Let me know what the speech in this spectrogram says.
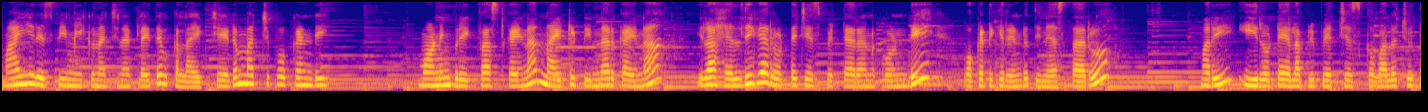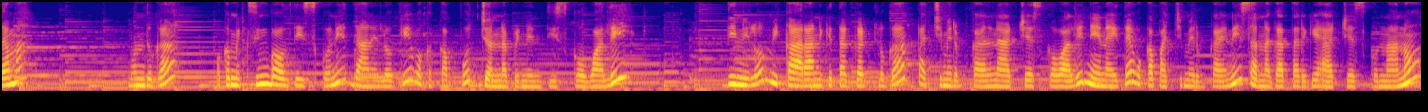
మా ఈ రెసిపీ మీకు నచ్చినట్లయితే ఒక లైక్ చేయడం మర్చిపోకండి. మార్నింగ్ బ్రేక్ఫాస్ట్కైనా నైట్ డిన్నర్కైనా ఇలా హెల్తీగా రొట్టె చేసి పెట్టారనుకోండి ఒకటికి రెండు తినేస్తారు. మరి ఈ రొట్టె ఎలా ప్రిపేర్ చేసుకోవాలో చూద్దామా? ముందుగా ఒక మిక్సింగ్ బౌల్ తీసుకొని దానిలోకి ఒక కప్పు జొన్న పిండిని తీసుకోవాలి. దీనిలో మీ కారానికి తగ్గట్లుగా పచ్చిమిరపకాయలను యాడ్ చేసుకోవాలి. నేనైతే ఒక పచ్చిమిరపకాయని సన్నగా తరిగి యాడ్ చేసుకున్నాను.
